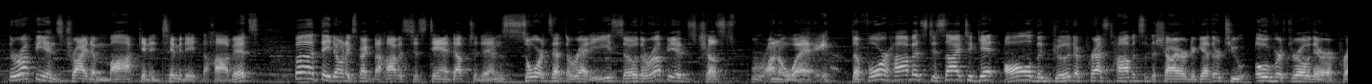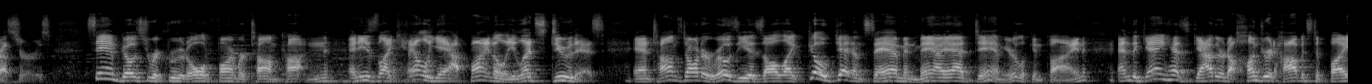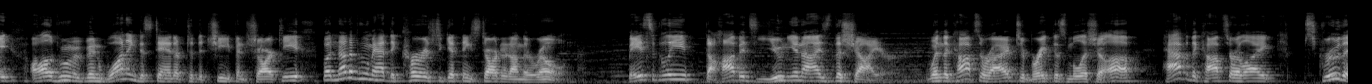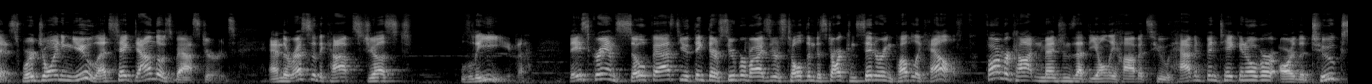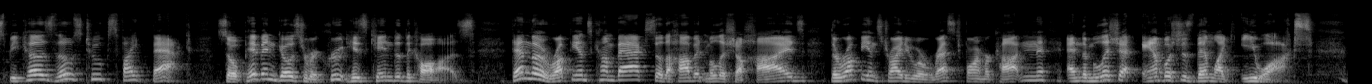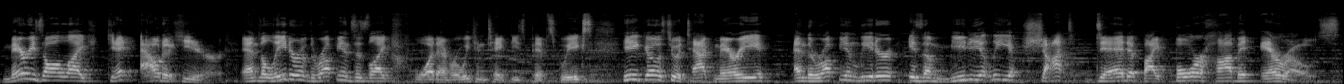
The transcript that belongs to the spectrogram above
The ruffians try to mock and intimidate the hobbits, but they don't expect the hobbits to stand up to them, swords at the ready, so the ruffians just run away. The four hobbits decide to get all the good oppressed hobbits of the Shire together to overthrow their oppressors. Sam goes to recruit old farmer Tom Cotton, and he's like, hell yeah, finally, let's do this. And Tom's daughter Rosie is all like, go get him, Sam, and may I add, damn, you're looking fine. And the gang has gathered a hundred hobbits to fight, all of whom have been wanting to stand up to the chief and Sharky, but none of whom had the courage to get things started on their own. Basically, the hobbits unionized the Shire. When the cops arrive to break this militia up, half of the cops are like, screw this, we're joining you, let's take down those bastards and the rest of the cops just leave. They scram so fast you'd think their supervisors told them to start considering public health. Farmer Cotton mentions that the only hobbits who haven't been taken over are the Tooks because those Tooks fight back. So Pippin goes to recruit his kin to the cause. Then the ruffians come back, so the Hobbit militia hides. The ruffians try to arrest Farmer Cotton, and the militia ambushes them like Ewoks. Merry's all like, get out of here. And the leader of the ruffians is like, whatever, we can take these pipsqueaks. He goes to attack Mary, and the ruffian leader is immediately shot dead by four hobbit arrows.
